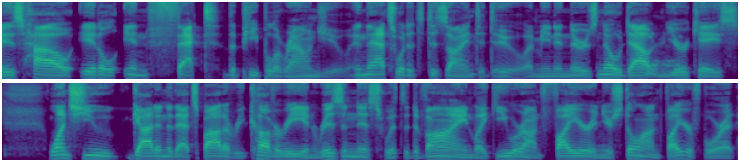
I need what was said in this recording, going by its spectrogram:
is how it'll infect the people around you, and that's what it's designed to do. I mean, and there's no doubt in your case, once you got into that spot of recovery and risenness with the divine, like you were on fire and you're still on fire for it.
